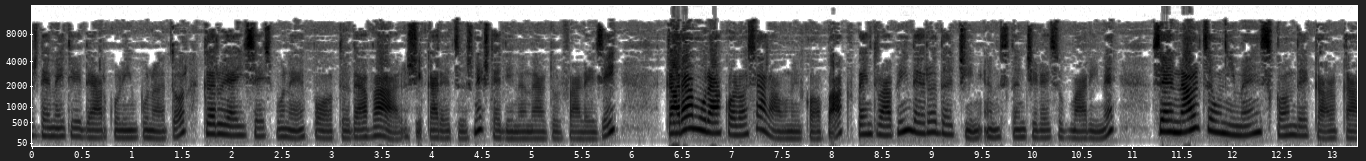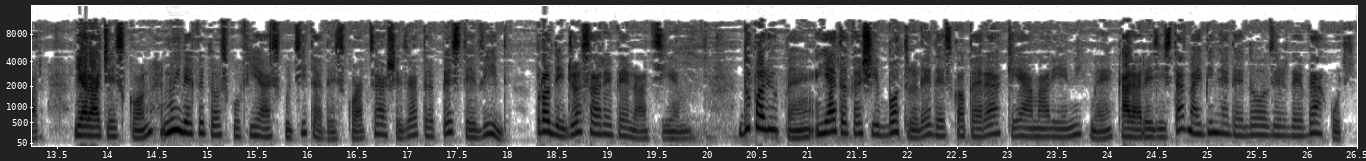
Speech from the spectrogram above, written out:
40-50 de metri de arcul impunător, căruia îi se spune port d'aval și care țâșnește din înaltul falezei, Caramura colosală a unui copac, pentru a prinde rădăcini în stâncile submarine, se înalță un imens con de calcar, iar acest con nu-i decât o scufie ascuțită de scoarță așezată peste vid, prodigioasa revelație. După Lupin, iată că și botrâle descoperea cheia Marie Enigme, care a rezistat mai bine de 20 de veacuri,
